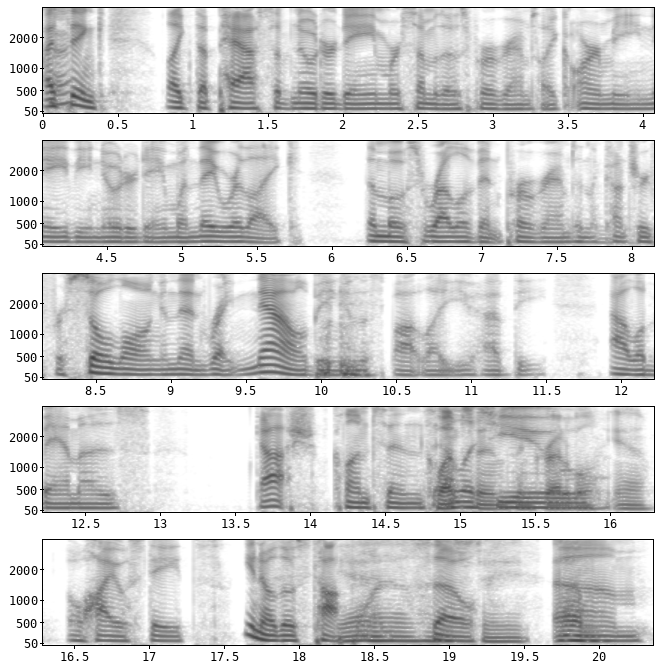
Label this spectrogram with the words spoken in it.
I think like the past of Notre Dame or some of those programs like Army, Navy, Notre Dame, when they were like the most relevant programs in the country for so long. And then right now, being in the spotlight, you have the Alabamas, gosh, Clemson's, Clemson's LSU, incredible. Yeah. Ohio States, you know those top Yeah, ones. So, um, Um,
